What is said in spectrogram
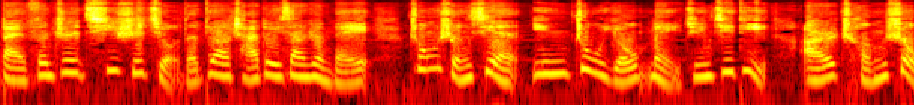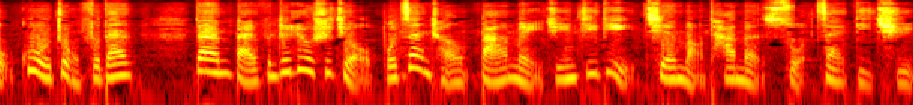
百分之七十九的调查对象认为冲绳县因驻有美军基地而承受过重负担，但百分之六十九不赞成把美军基地迁往他们所在地区。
